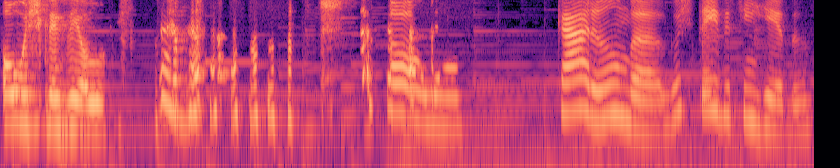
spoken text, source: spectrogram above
Ou escrevê-lo. Olha. Caramba, gostei desse enredo.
